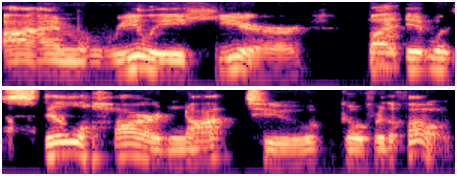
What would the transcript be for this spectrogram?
I'm really here but it was still hard not to go for the phone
